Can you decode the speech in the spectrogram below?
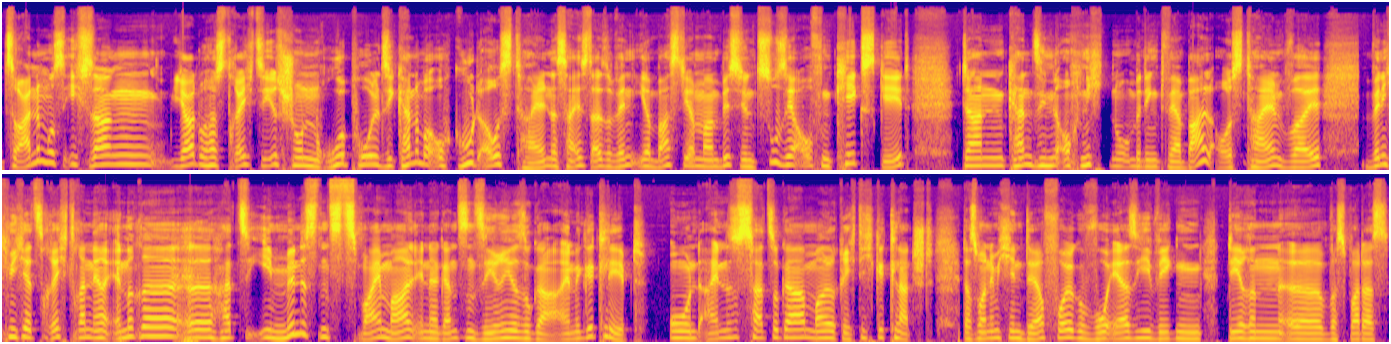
Zu Anne muss ich sagen, ja, du hast recht, sie ist schon ein Ruhepol, sie kann aber auch gut austeilen. Das heißt also, wenn ihr Bastian mal ein bisschen zu sehr auf den Keks geht, dann kann sie ihn auch nicht nur unbedingt verbal austeilen, weil, wenn ich mich jetzt recht dran erinnere, äh, hat sie ihm mindestens zweimal in der ganzen Serie sogar eine geklebt. Und eines hat sogar mal richtig geklatscht. Das war nämlich in der Folge, wo er sie wegen deren, äh, was war das,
